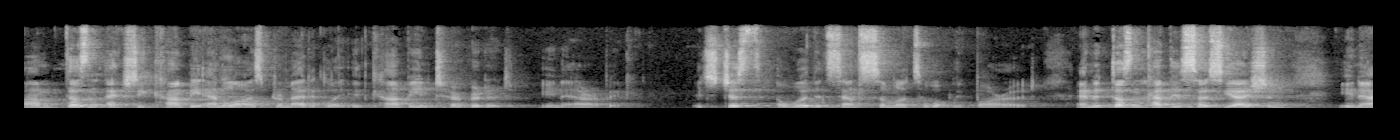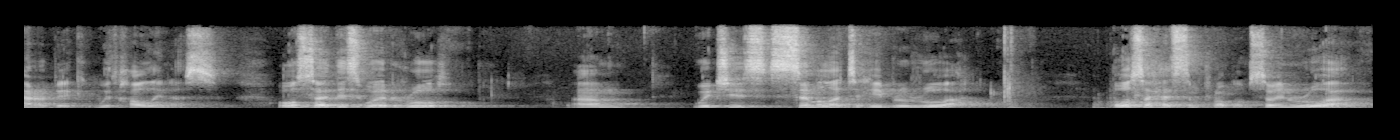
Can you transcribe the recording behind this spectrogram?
um, doesn't actually can't be analysed grammatically. It can't be interpreted in Arabic. It's just a word that sounds similar to what we borrowed. And it doesn't have the association in Arabic with holiness. Also, this word ruh, um, which is similar to Hebrew ruah, also has some problems. So in ruah,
